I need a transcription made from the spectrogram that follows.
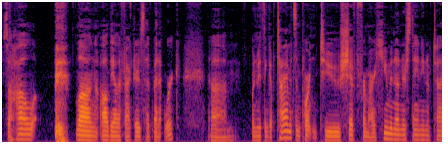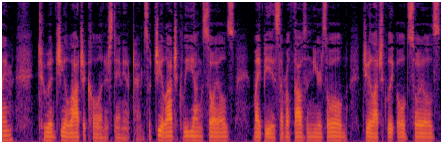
So how long all the other factors have been at work. Um, when we think of time, it's important to shift from our human understanding of time to a geological understanding of time. So geologically young soils might be several thousand years old. Geologically old soils,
